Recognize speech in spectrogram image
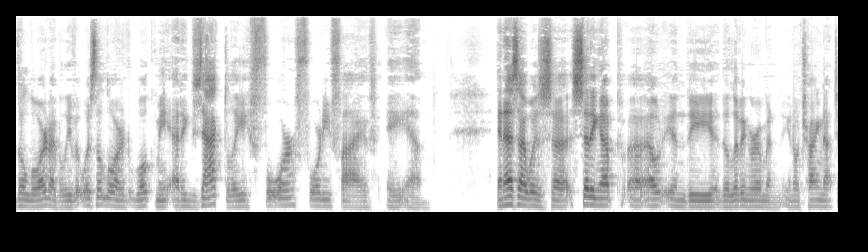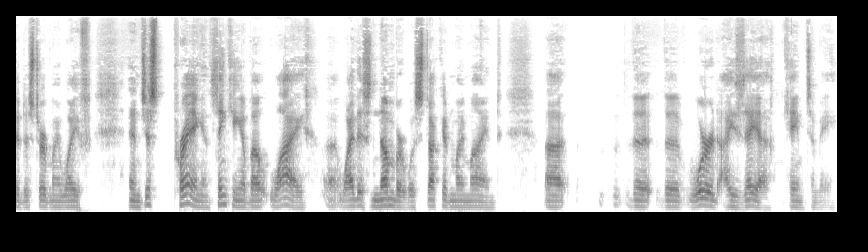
the Lord, I believe it was the Lord, woke me at exactly 4:45 a.m. And as I was uh, sitting up uh, out in the the living room and you know trying not to disturb my wife, and just praying and thinking about why uh, why this number was stuck in my mind, uh, the the word Isaiah came to me,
